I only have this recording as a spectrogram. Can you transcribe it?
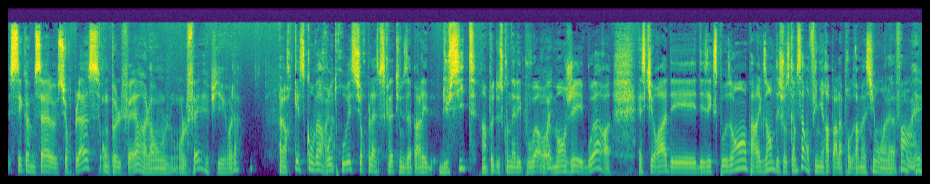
c'est comme ça sur place, on peut le faire, alors on, on le fait, et puis voilà. Alors, qu'est-ce qu'on va Voilà. retrouver sur place? Parce que là, tu nous as parlé du site, un peu de ce qu'on allait pouvoir Ouais. manger et boire. Est-ce qu'il y aura des, des exposants, par exemple, des choses comme ça? On finira par la programmation à la fin. Ouais.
